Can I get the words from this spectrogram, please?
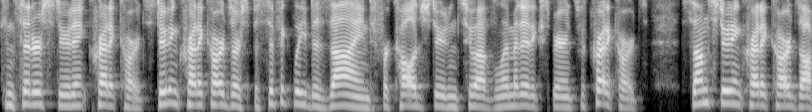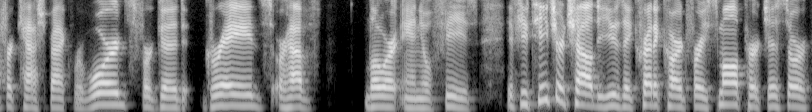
consider student credit cards. Student credit cards are specifically designed for college students who have limited experience with credit cards. Some student credit cards offer cashback rewards for good grades or have lower annual fees. If you teach your child to use a credit card for a small purchase or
